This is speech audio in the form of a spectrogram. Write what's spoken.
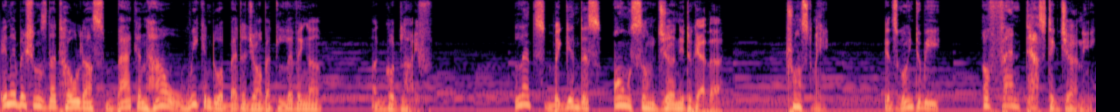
inhibitions that hold us back, and how we can do a better job at living a, a good life. Let's begin this awesome journey together. Trust me, it's going to be a fantastic journey.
